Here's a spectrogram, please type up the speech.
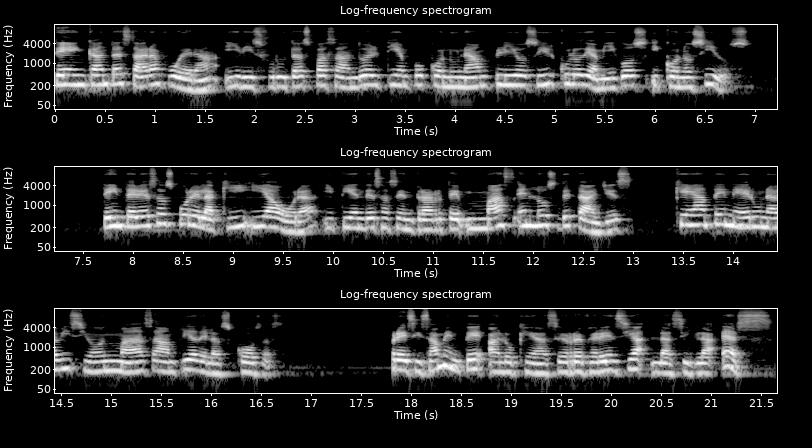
Te encanta estar afuera y disfrutas pasando el tiempo con un amplio círculo de amigos y conocidos. Te interesas por el aquí y ahora y tiendes a centrarte más en los detalles que a tener una visión más amplia de las cosas precisamente a lo que hace referencia la sigla S,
